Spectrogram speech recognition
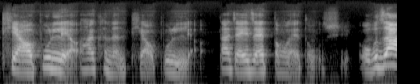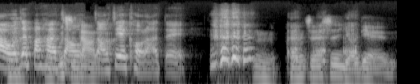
调不了，他可能调不了。大家一直在动来动去，我不知道，我在帮他找找借口啦，对。嗯，可能真的是有 点，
